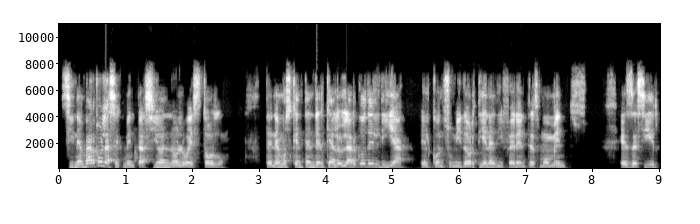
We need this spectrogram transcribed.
Sin embargo, la segmentación no lo es todo. Tenemos que entender que a lo largo del día el consumidor tiene diferentes momentos. Es decir,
